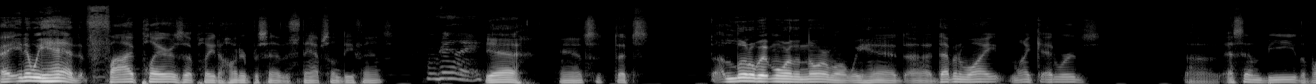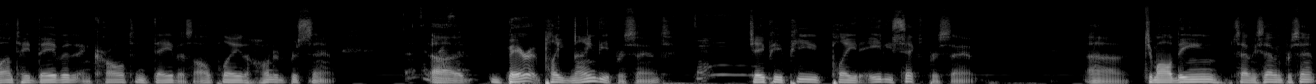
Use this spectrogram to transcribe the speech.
Uh, you know, we had five players that played 100% of the snaps on defense. really. Yeah. Yeah, it's, that's a little bit more than normal. We had uh, Devin White, Mike Edwards, uh, SMB, Lavonte David, and Carlton Davis all played 100%. That's Uh. Barrett played 90%. Dang. JPP played 86%. Uh, Jamel Dean, 77%.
